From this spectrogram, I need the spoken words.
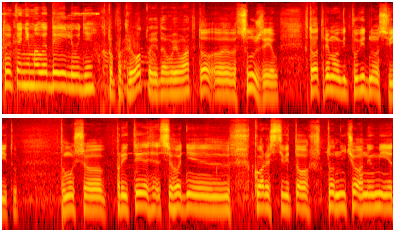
Только не молодые люди. Хто патріот, то йде воювати. Хто е, служив, хто отримав відповідну освіту. Тому що прийти сьогодні е, користі від того, хто нічого не вміє,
